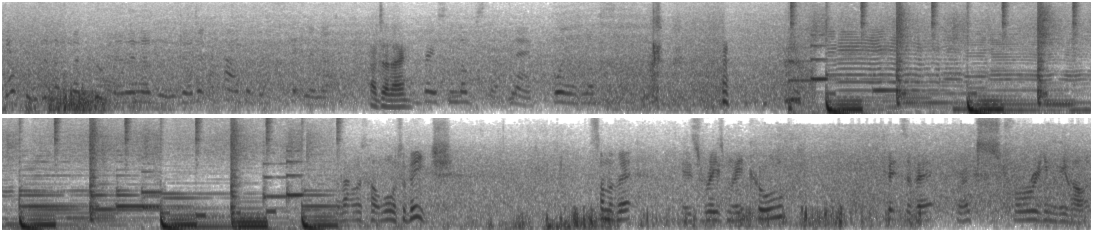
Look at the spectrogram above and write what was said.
guessing some of them are cooler than others. I don't know how good they're sitting in it. I don't know. Roast lobster. No, boiled lobster. So that was Hot Water Beach. Some of it is reasonably cool, bits of it are extremely hot.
